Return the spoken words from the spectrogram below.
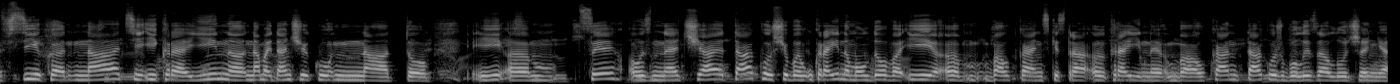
всіх націй і країн на майданчику НАТО. І ем, це означає також, щоб Україна, Молдова і ем, Балканські е, країни Балкан також були залучені.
